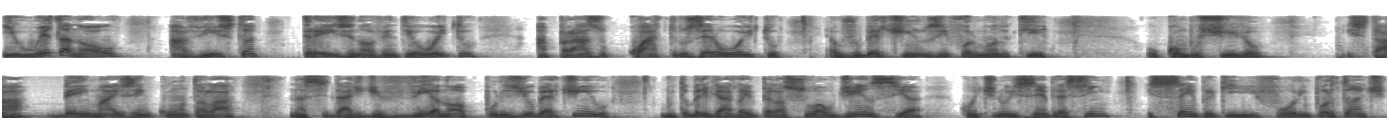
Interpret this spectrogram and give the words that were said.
E o etanol à vista, 3,98. a prazo 408. É o Gilbertinho nos informando que o combustível está bem mais em conta lá na cidade de Vianópolis. Gilbertinho, muito obrigado aí pela sua audiência. Continue sempre assim e sempre que for importante,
